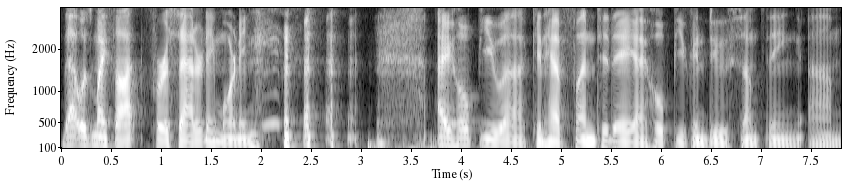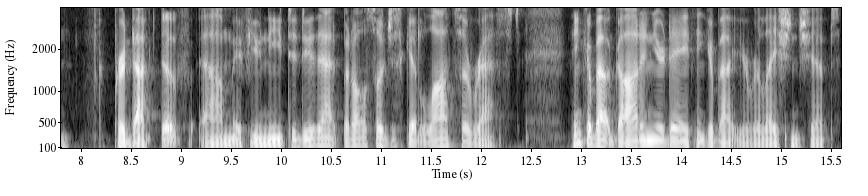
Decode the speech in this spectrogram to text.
that was my thought for a Saturday morning. I hope you uh, can have fun today. I hope you can do something um, productive um, if you need to do that, but also just get lots of rest. Think about God in your day, think about your relationships,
